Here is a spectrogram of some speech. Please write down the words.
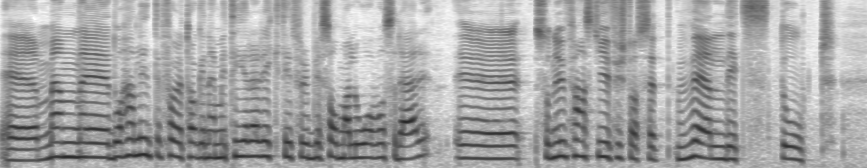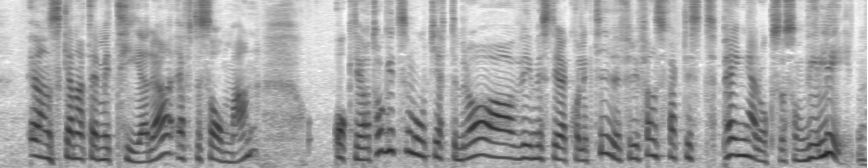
Eh, men eh, då hann inte företagen emittera riktigt för det blev sommarlov och så där. Så nu fanns det ju förstås ett väldigt stort önskan att emittera efter sommaren. Och det har tagits emot jättebra av investerarkollektivet för det fanns faktiskt pengar också som ville in.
